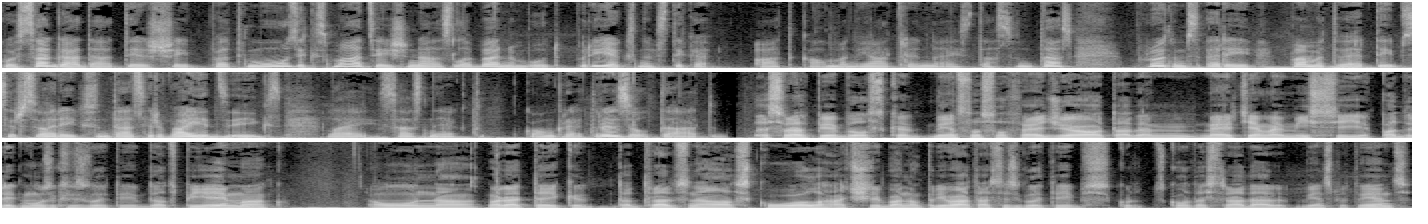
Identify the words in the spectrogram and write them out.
ko sagādā tieši šī pati mūzikas mācīšanās, lai bērnam būtu prieks, nevis tikai atkal man jātrenējas tas un tas. Protams, arī pamatvērtības ir svarīgas un tās ir vajadzīgas, lai sasniegtu konkrētu rezultātu. Es varētu piebilst, ka viens no solfēģio tādiem mērķiem vai misija padarīt mūzikas izglītību daudz pieejamāku. Un uh, varētu teikt, ka tāda tradicionālā skola, atšķirībā no privātās izglītības, kur skolotājs strādā viens pret viens,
